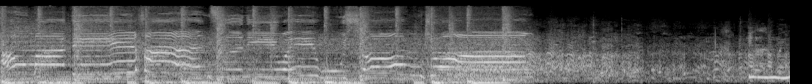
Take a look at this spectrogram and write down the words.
好马的汉子，你。威武雄壮，若能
